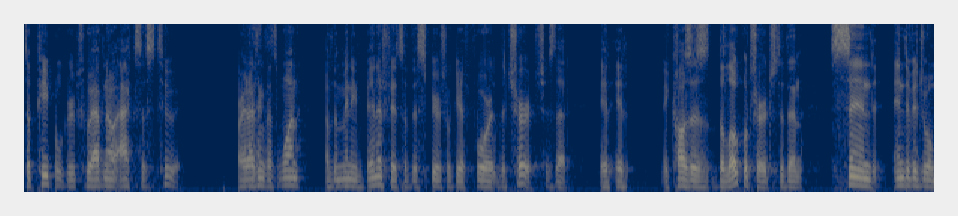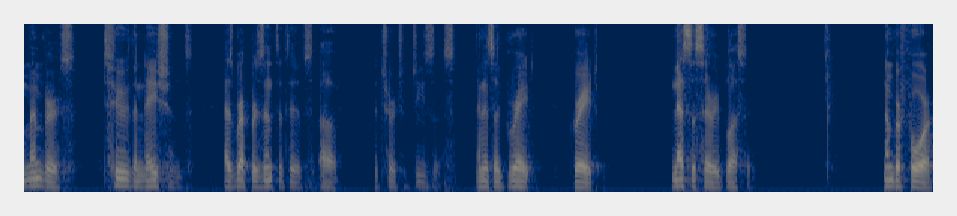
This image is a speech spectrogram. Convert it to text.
to people groups who have no access to it. Right? I think that's one of the many benefits of this spiritual gift for the church is that it, it, it causes the local church to then send individual members to the nations as representatives of the church of Jesus. And it's a great, great, necessary blessing. Number four,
